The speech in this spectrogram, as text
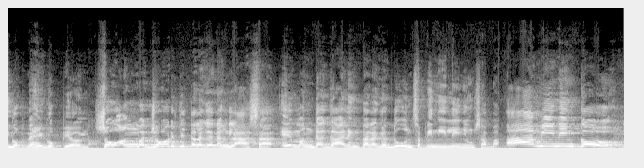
higup na higup yun. So, ang majority talaga ng lasa, eh manggagaling talaga doon sa pinili niyong sabaw. Aaminin ko,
